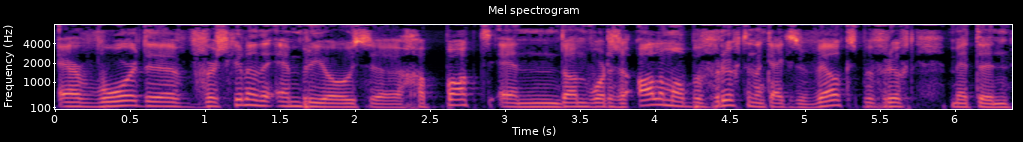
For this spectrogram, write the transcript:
er worden verschillende embryo's uh, gepakt en dan worden ze allemaal bevrucht. En dan kijken ze welk is bevrucht met een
